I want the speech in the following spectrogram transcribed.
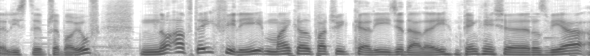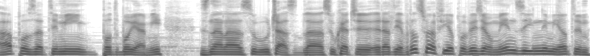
listy przebojów. No a w tej chwili Michael Patrick Kelly idzie dalej, pięknie się rozwija, a poza tymi podbojami znalazł czas dla słuchaczy Radia Wrocław i opowiedział innymi o tym,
